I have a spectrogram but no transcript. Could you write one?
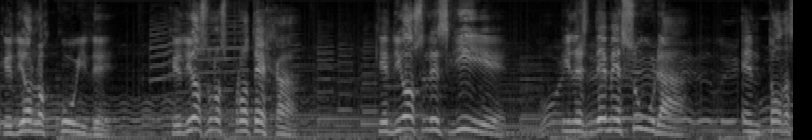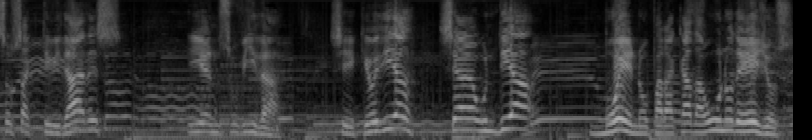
que Dios los cuide, que Dios los proteja, que Dios les guíe y les dé mesura en todas sus actividades y en su vida. Sí, que hoy día sea un día bueno para cada uno de ellos,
